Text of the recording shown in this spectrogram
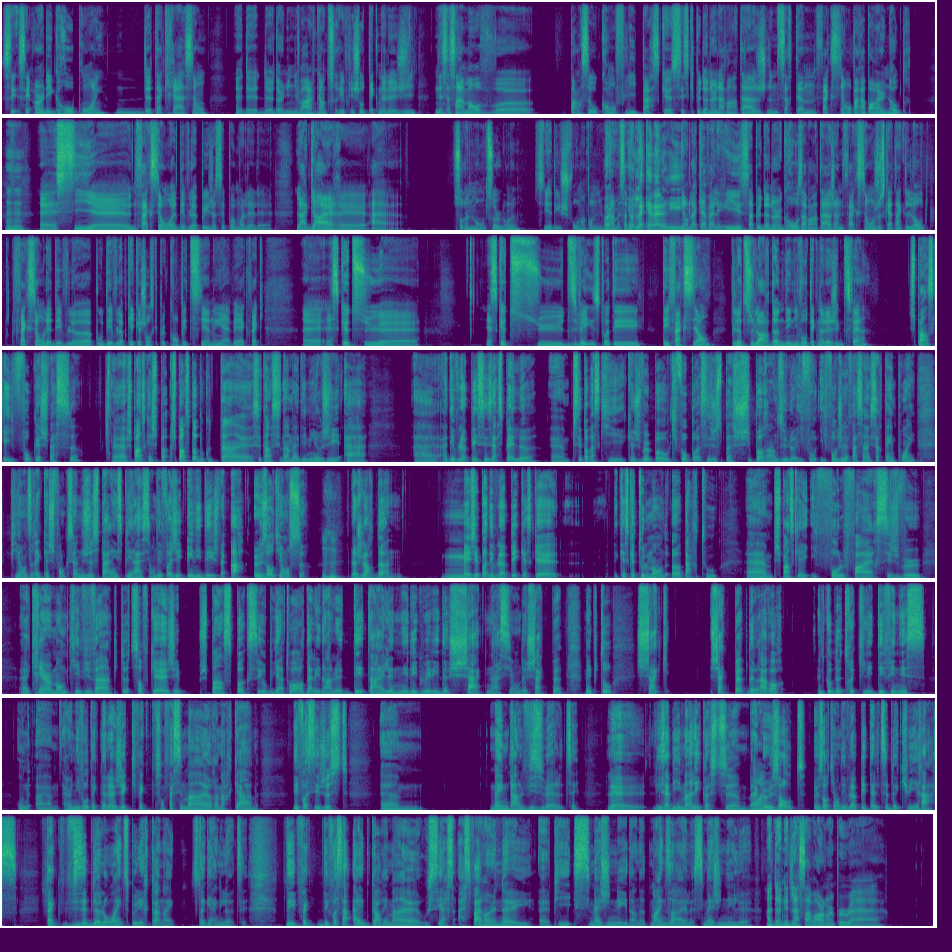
c'est un des gros points de ta création euh, de- de- d'un univers. Quand tu réfléchis aux technologies, nécessairement, on va penser au conflit parce que c'est ce qui peut donner un avantage d'une certaine faction par rapport à une autre. Mhm. Euh, si euh, une faction a développé, je sais pas moi, le- le- la guerre euh, à- sur une monture, s'il y a des chevaux dans ton univers, Ouais, mais ça ils ont peut de la cavalerie. ils ont de la cavalerie, ça peut donner un gros avantage à une faction jusqu'à temps que l'autre faction le développe ou développe quelque chose qui peut compétitionner avec. Fait que, est-ce que tu est-ce que tu divises toi tes, tes factions puis là tu leur donnes des niveaux technologiques différents? Je pense qu'il faut que je fasse ça. Euh, je pense que je, je passe pas beaucoup de temps euh, ces temps-ci dans ma démiurgie à, à, à développer ces aspects-là. Euh, c'est pas parce que je veux pas ou qu'il faut pas, c'est juste parce que je suis pas rendu là. Il faut, il faut que je le fasse à un certain point. Puis on dirait que je fonctionne juste par inspiration. Des fois, j'ai une idée, je fais Ah, eux autres, ils ont ça. Là, je leur donne. Mais j'ai pas développé qu'est-ce que, qu'est-ce que tout le monde a partout. Euh, puis je pense qu'il faut le faire si je veux euh, créer un monde qui est vivant, puis tout. Sauf que j'ai, je pense pas que c'est obligatoire d'aller dans le détail, le nitty-gritty de chaque nation, de chaque peuple, mais plutôt chaque, chaque peuple devrait avoir une coupe de trucs qui les définissent au- euh, à un niveau technologique qui fait qu'ils sont facilement euh, remarquables. Des fois, c'est juste, euh, même dans le visuel, tu sais. Le- les habillements, les costumes, ben, Ouais. eux autres, eux autres, ils ont développé tel type de cuirasse. Fait que visible de loin, tu peux les reconnaître, cette gang-là, tu sais. Des, fait des fois, ça aide carrément euh, aussi à, se faire un œil, euh, puis s'imaginer dans notre mind's eye, s'imaginer le... À donner de la saveur un peu à.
